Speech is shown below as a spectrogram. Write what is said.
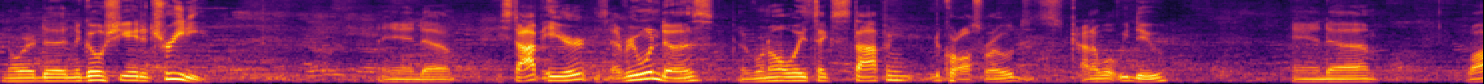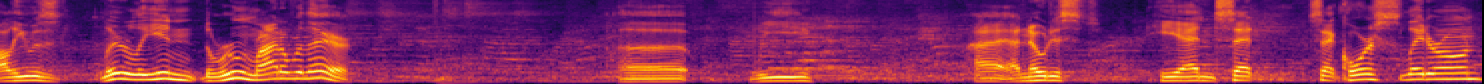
in order to negotiate a treaty. And uh, he stopped here, as everyone does. Everyone always takes a stop in the crossroads. It's kind of what we do. And uh, while he was literally in the room right over there, uh, we, I, I noticed he hadn't set set course later on.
